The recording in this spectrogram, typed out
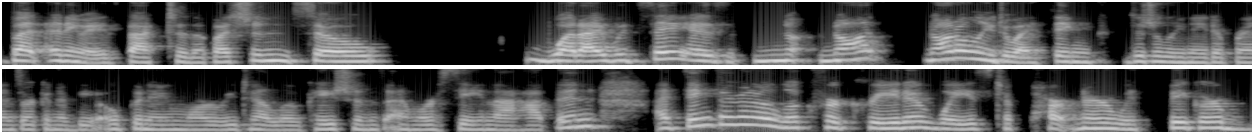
but anyways back to the question. So what I would say is n- not not only do I think digitally native brands are going to be opening more retail locations and we're seeing that happen, I think they're going to look for creative ways to partner with bigger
